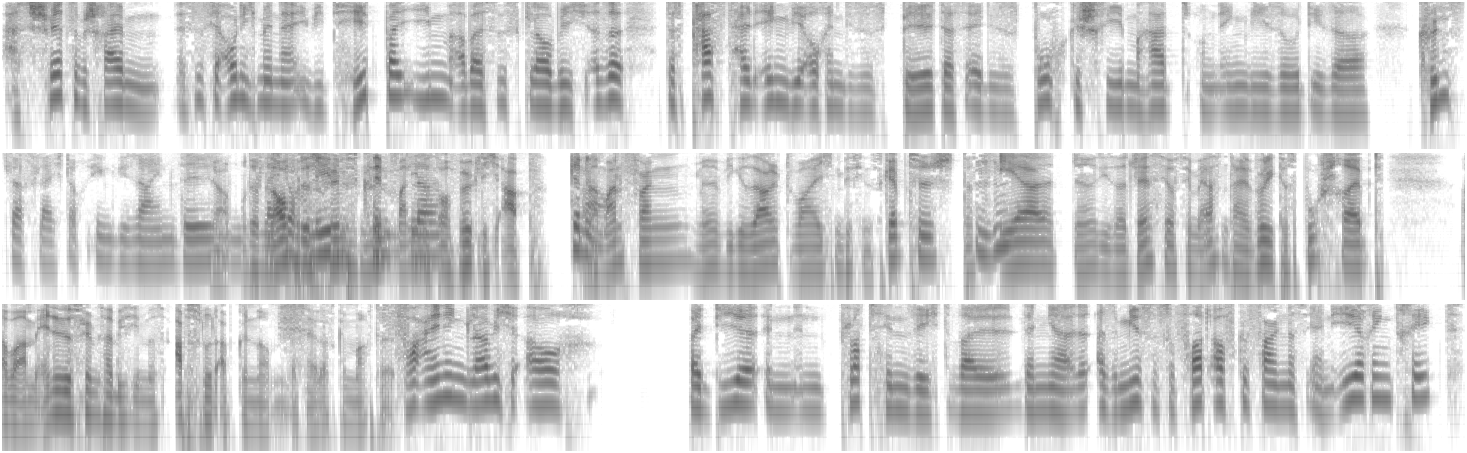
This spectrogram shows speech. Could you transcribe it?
ah, es ist schwer zu beschreiben. Es ist ja auch nicht mehr Naivität bei ihm, aber es ist, glaube ich, also das passt halt irgendwie auch in dieses Bild, dass er dieses Buch geschrieben hat und irgendwie so dieser Künstler vielleicht auch irgendwie sein will. Ja, und und im Laufe des Films nimmt man ihm das auch wirklich ab. Genau. Am Anfang, ne, wie gesagt, war ich ein bisschen skeptisch, dass Mhm. er, ne, dieser Jesse aus dem ersten Teil, wirklich das Buch schreibt. Aber am Ende des Films habe ich ihm das absolut abgenommen, dass er das gemacht hat. Vor allen Dingen glaube ich auch bei dir in, in Plot-Hinsicht, weil denn ja, also mir ist es sofort aufgefallen, dass er einen Ehering trägt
